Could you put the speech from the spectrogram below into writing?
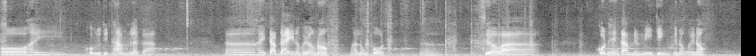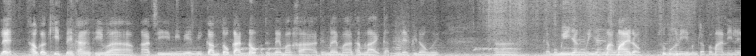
ขอให้ความยุติธรรมแล้วก็อ่าให้จับได้นะพี่น้องเนาะมาลงโทษเชื่อว่ากฎแห่งกรรมนี่มันมีจริงพี่น้องเลยเนาะ และเขาก็คิดในทางที่ว่าอาจสีมีเวรมีกรรมต่อกันเนาะถึงได้มาขาถึงได้มาทำลายกันนี่แหละพี่น้องเลยอ่าแต่บ่มีอย่างอีกอย่างมากมายดอกสุมือนี่มันก็ประมาณนี้แหละ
